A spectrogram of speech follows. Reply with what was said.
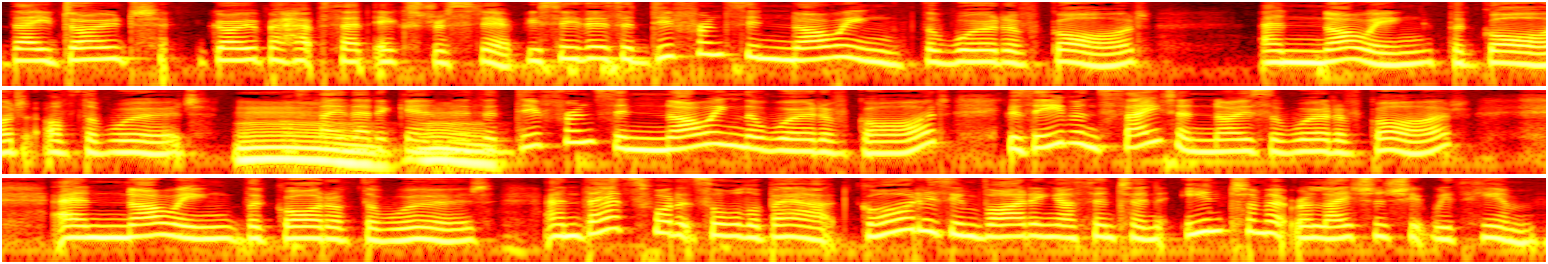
they don't go perhaps that extra step. You see, there's a difference in knowing the Word of God and knowing the God of the Word. I'll say that mm, again. There's mm. a difference in knowing the Word of God, because even Satan knows the Word of God, and knowing the God of the Word. And that's what it's all about. God is inviting us into an intimate relationship with Him.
